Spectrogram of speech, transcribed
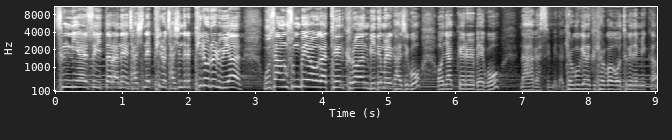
승리할 수 있다라는 자신의 필요, 자신들의 필요를 위한 우상 숭배와 같은 그러한 믿음을 가지고 언약궤를 메고 나아갔습니다. 결국에는 그 결과가 어떻게 됩니까?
